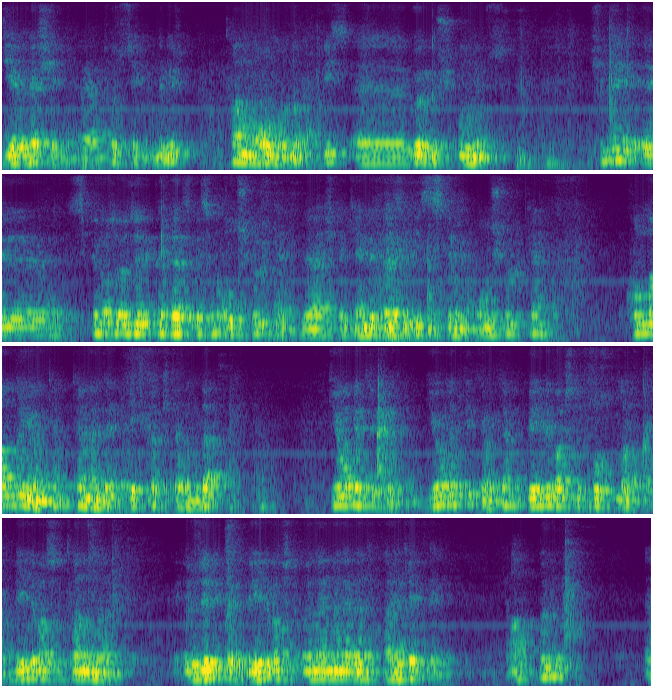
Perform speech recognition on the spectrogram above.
cevher şeklinde veya töz şeklinde bir tanımı olduğunu biz e, görmüş bulunuyoruz. Şimdi e, Spinoza özellikle felsefesini oluştururken veya işte kendi felsefi sistemini oluştururken kullandığı yöntem temelde etika kitabında geometrik yöntem. Geometrik yöntem belli başlı postulatlar, belli başlı tanımlar, özellikle belli başlı önermelerden hareketle aklın e,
